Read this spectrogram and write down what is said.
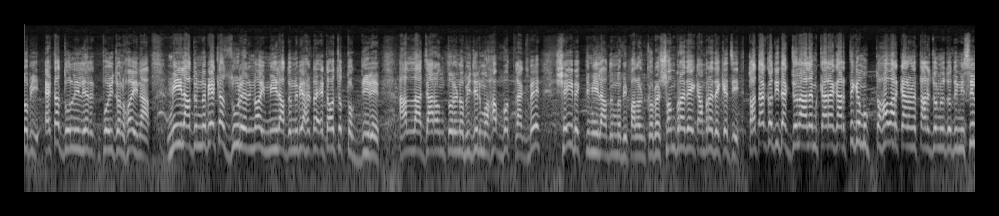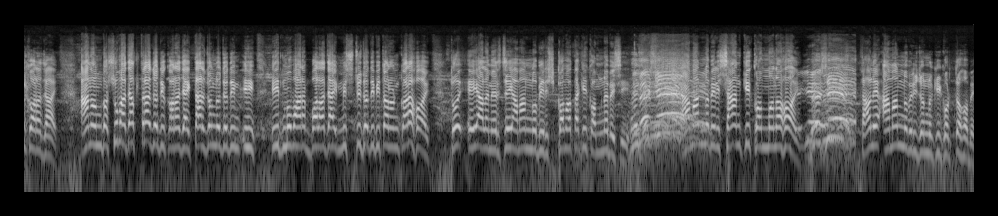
নবী এটা দলিলের প্রয়োজন হয় না। মিলাদুন নবী একটা জোরের নয় মিলাদুন নবী এটা এটা হচ্ছে তকদিরে আল্লাহ যার অন্তরে নবীজির মহাব্বত রাখবে সেই ব্যক্তি মিলাদুন নবী পালন করবে। সম্প্রদায়িক আমরা দেখেছি তথাকথিত একজন আলেম কারাগার থেকে মুক্ত হওয়ার কারণে তার জন্য যদি মিছিল করা যায় আনন্দ শোভাযাত্রা যদি করা যায় তার জন্য যদি ঈদ মুবারক বলা যায় মিষ্টি যদি বিতরণ করা হয় তো এই আলেমের চেয়ে আমার নবীর ক্ষমতা কি কম না বেশি? আমার নবীর শান কি কম মনে হয়? তাহলে আমার নবীর জন্য কি করতে হবে?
